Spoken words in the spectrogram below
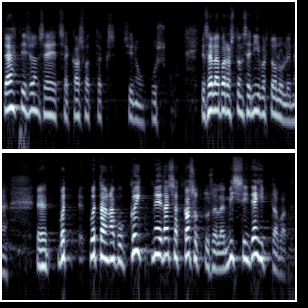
tähtis on see, et see kasvataks sinu usku. ja sellepärast on see niivõrd oluline. Võt-, võta nagu kõik need asjad kasutusele, mis sind ehitavad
